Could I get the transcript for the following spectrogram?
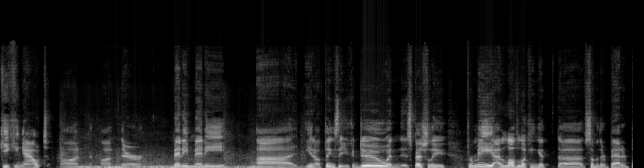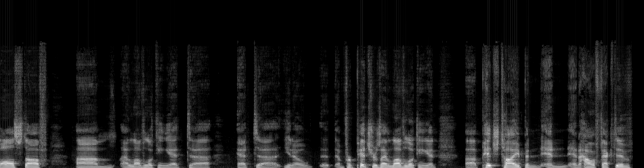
geeking out on on their many many uh, you know things that you can do, and especially for me, I love looking at uh, some of their batted ball stuff. Um, I love looking at uh, at uh, you know uh, for pitchers, I love looking at uh, pitch type and and and how effective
